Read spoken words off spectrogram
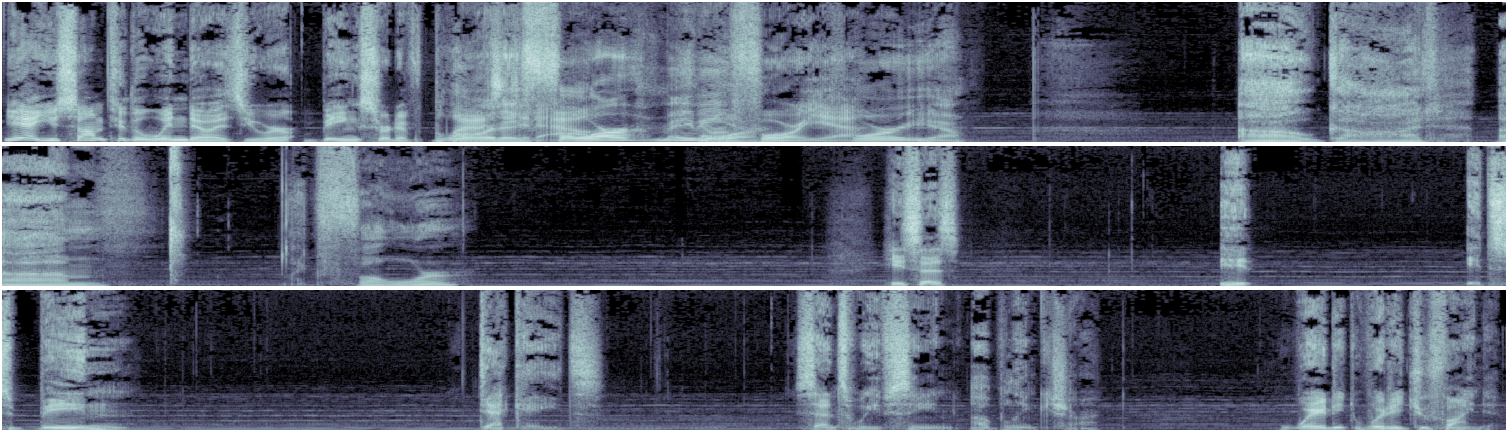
Yeah, you saw him through the window as you were being sort of What were blasted they? out. Four, maybe. Four. Four, yeah. Four, yeah. Oh God. Um, like four. He says, "It, it's been decades since we've seen a blink shark. Where did where did you find it?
